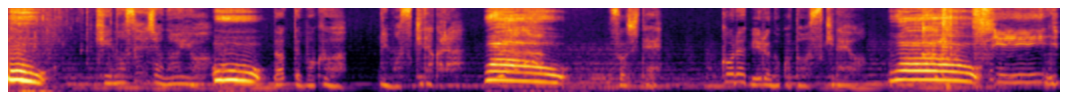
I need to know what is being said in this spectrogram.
Ooh. 気のせいじゃないよ Ooh. だって僕はよりも好きだから Wow. そしてこれビルのことを好きだよ Wow. しー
